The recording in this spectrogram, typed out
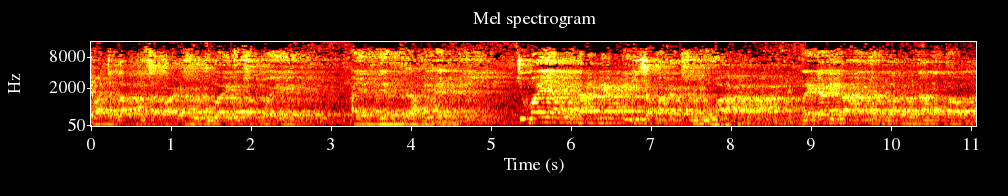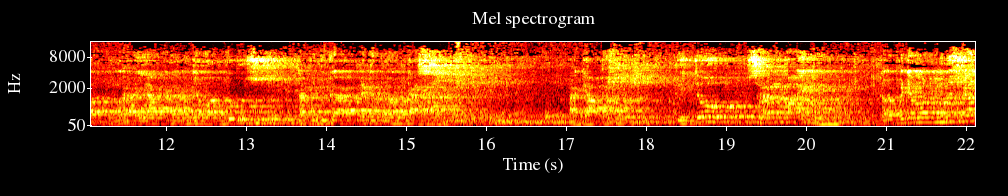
bacalah kisah para rasul dua itu sampai ayat-ayat terakhir. Cuma yang menarik di kisah para rasul dua, mereka tidak hanya melakukan atau merayakan perjamuan kudus, tapi juga perjamuan kasih agama. Itu serempak itu. Kalau perjamuan kudus kan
